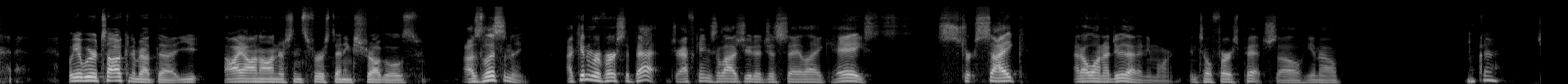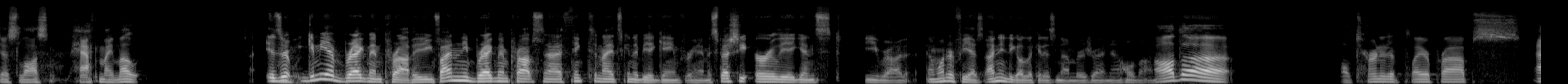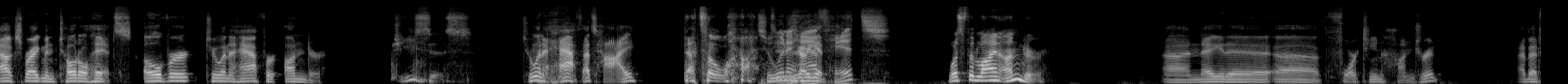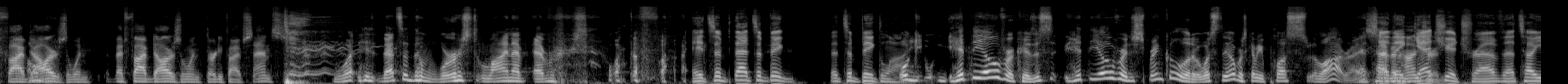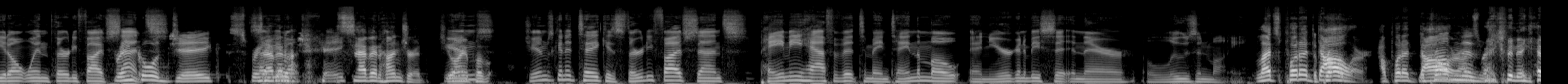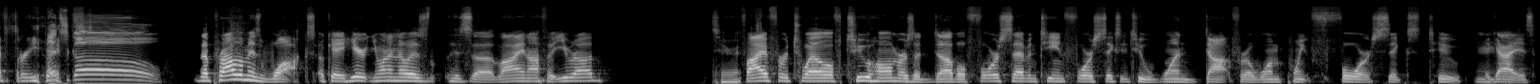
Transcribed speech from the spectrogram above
Well, yeah, we were talking about that. You, Ian Anderson's first inning struggles. I was listening. I can reverse a bet. DraftKings allows you to just say like, "Hey, psych, I don't want to do that anymore until first pitch." So you know, Okay. just lost half my moat. Is there? Mm. Give me a Bregman prop. If you can find any Bregman props tonight, I think tonight's going to be a game for him, especially early against Erod. I wonder if he has. I need to go look at his numbers right now. Hold on. All the alternative player props. Alex Bregman total hits over two and a half or under Jesus, two and a half. That's high. that's a lot. Two dude. and a half get- hits. What's the line under? Uh, negative uh fourteen hundred. I bet five my- dollars to win. I bet five dollars to win thirty five cents. What is? That's a, the worst line I've ever. what the fuck? It's a that's a big that's a big line. Well, hit the over because this hit the over. Just sprinkle a little bit. What's the over? It's got to be plus a lot, right? that's how they get you, Trev. That's how you don't win thirty five cents. Sprinkle. Jake. Sprinkle Jake. Seven hundred. You want me to put Jim's, Jim's gonna take his thirty five cents, pay me half of it to maintain the moat, and you're gonna be sitting there losing money. Let's put a The prob- dollar. I'll put a dollar problem is- Bregman to get three hits. Let's go. The problem is walks. Okay, here you want to know his his uh, line off of Erod? Five for 12, two homers, a double, 417, 462, one dot for a 1.462. The Mm. guy is.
